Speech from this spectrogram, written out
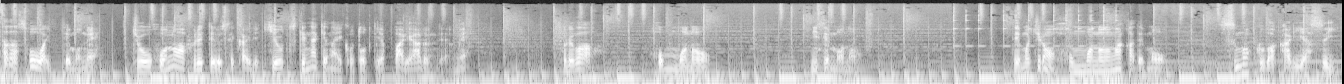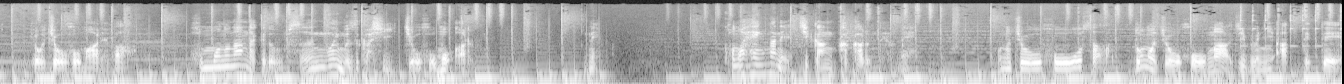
ただそうは言ってもね情報の溢れてる世界で気をつけなきゃないことってやっぱりあるんだよね。それは本物偽物。でもちろん本物の中でもすごく分かりやすい情報もあれば本物なんだけどすんごい難しい情報もある。ね。この辺がね時間かかるんだよね。この情報をさどの情報が自分に合ってて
